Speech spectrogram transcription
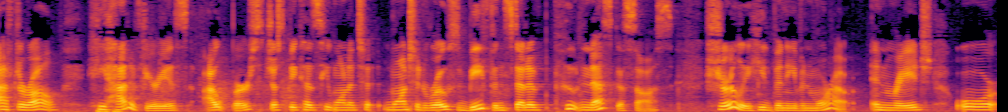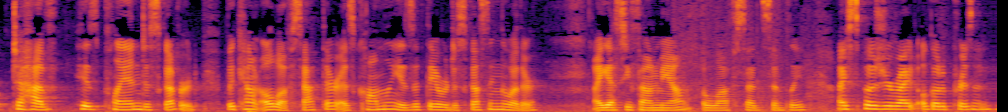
After all, he had a furious outburst just because he wanted to, wanted roast beef instead of puttanesca sauce. Surely he'd been even more enraged or to have his plan discovered. But Count Olaf sat there as calmly as if they were discussing the weather. I guess you found me out, Olaf said simply. I suppose you're right. I'll go to prison,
